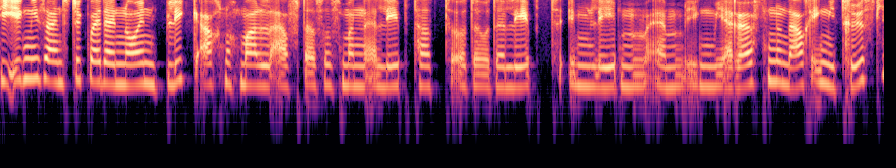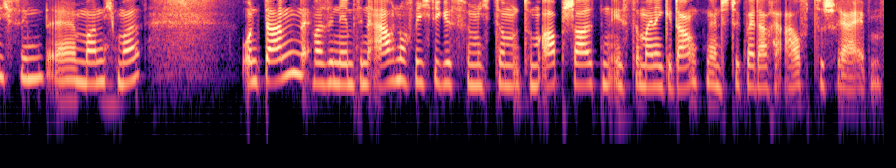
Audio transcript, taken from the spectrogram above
die irgendwie so ein Stück weit einen neuen Blick auch nochmal auf das, was man erlebt hat oder, oder erlebt im Leben ähm, irgendwie eröffnen und auch irgendwie tröstlich sind äh, manchmal. Und dann, was in dem Sinn auch noch wichtig ist für mich zum, zum Abschalten, ist so meine Gedanken ein Stück weit auch aufzuschreiben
